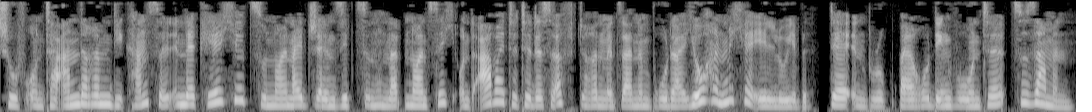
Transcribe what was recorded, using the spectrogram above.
schuf unter anderem die Kanzel in der Kirche zu Neuneigen 1790 und arbeitete des Öfteren mit seinem Bruder Johann Michael Luibel, der in Brook bei Roding wohnte, zusammen.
